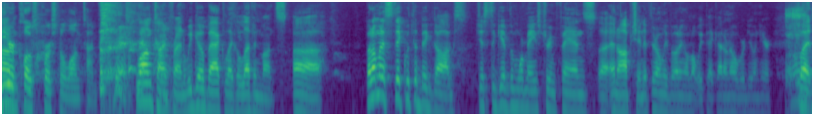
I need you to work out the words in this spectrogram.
Dear close personal longtime friend. Longtime friend. We go back like 11 months. Uh, but I'm going to stick with the big dogs just to give the more mainstream fans uh, an option if they're only voting on what we pick. I don't know what we're doing here. But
